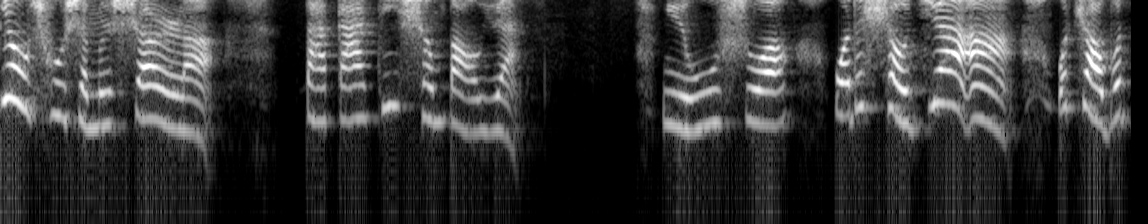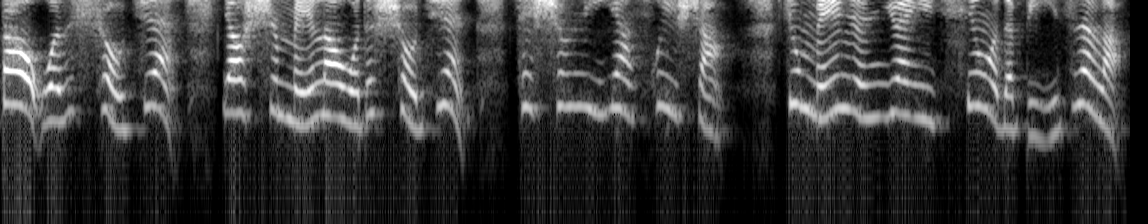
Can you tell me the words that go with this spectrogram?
又出什么事儿了？巴嘎低声抱怨。女巫说：“我的手绢啊，我找不到我的手绢。要是没了我的手绢，在生日宴会上就没人愿意亲我的鼻子了。”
